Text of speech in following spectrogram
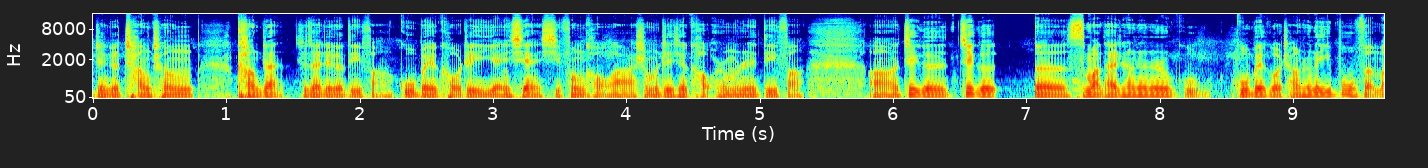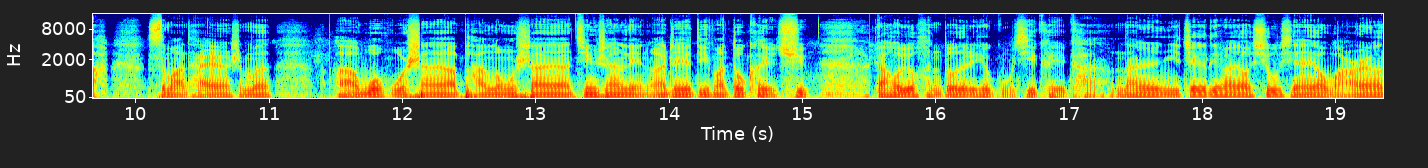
这个长城抗战就在这个地方，古北口这沿线，喜峰口啊，什么这些口什么这些地方，啊，这个这个呃，司马台长城这是古古北口长城的一部分嘛，司马台啊，什么啊，卧虎山啊，盘龙山啊，金山岭啊，这些地方都可以去，然后有很多的这些古迹可以看。但是你这个地方要休闲要玩要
